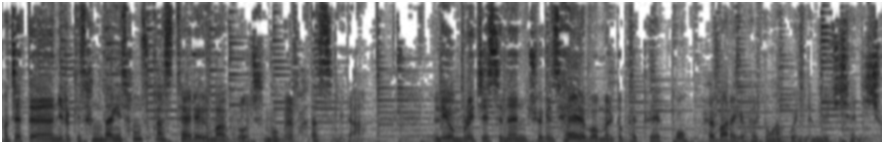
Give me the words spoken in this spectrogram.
어쨌든 이렇게 상당히 성숙한 스타일의 음악으로 주목을 받았습니다. 리온 브리지스는 최근 새 앨범을 또 발표했고 활발하게 활동하고 있는 뮤지션이죠.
